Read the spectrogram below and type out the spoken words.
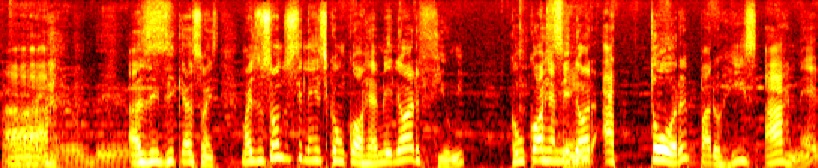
a- Ai, meu Deus. as indicações. Mas o Som do Silêncio concorre a melhor filme, concorre a Sim. melhor ator para o Riz Ahmed,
